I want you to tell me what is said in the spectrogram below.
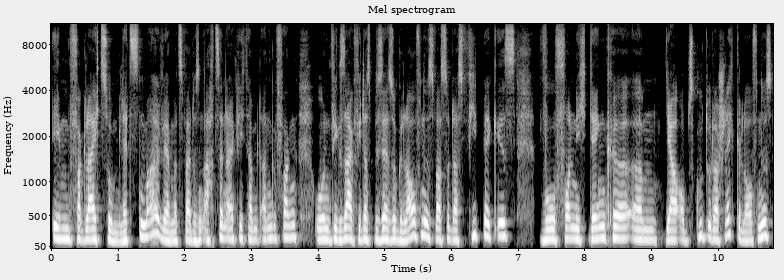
im Vergleich zum letzten Mal. Wir haben ja 2018 eigentlich damit angefangen. Und wie gesagt, wie das bisher so gelaufen ist, was so das Feedback ist, wovon ich denke, ähm, ja, ob es gut oder schlecht gelaufen ist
